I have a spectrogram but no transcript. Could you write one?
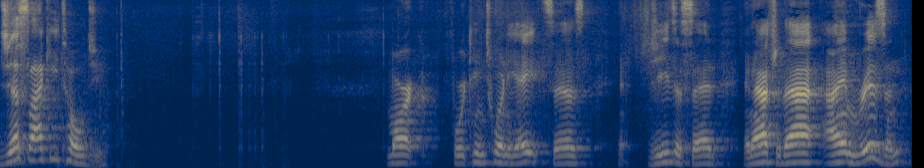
Just like he told you. Mark 14:28 says, Jesus said, And after that I am risen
